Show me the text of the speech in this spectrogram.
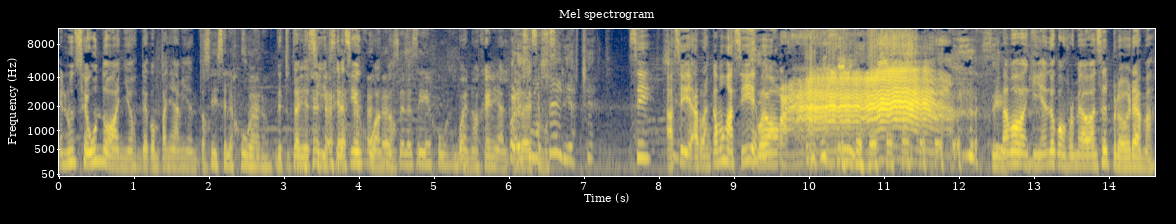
En un segundo año de acompañamiento. Sí, se la jugaron. De tu tarea, sí, se la siguen jugando. se la siguen jugando. Bueno, genial. Parecemos serias, che. Sí, así, arrancamos así y después vamos. Sí. Estamos banquineando conforme avance el programa,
